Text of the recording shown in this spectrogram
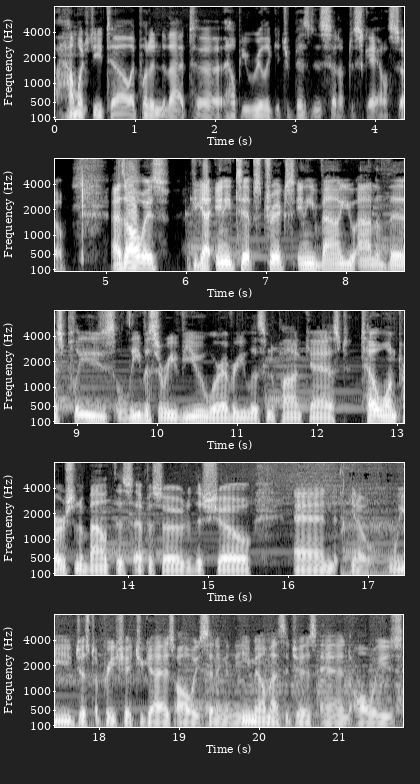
how much detail i put into that to help you really get your business set up to scale. So as always if you got any tips tricks any value out of this please leave us a review wherever you listen to podcast tell one person about this episode this show. And, you know, we just appreciate you guys always sending in the email messages and always,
